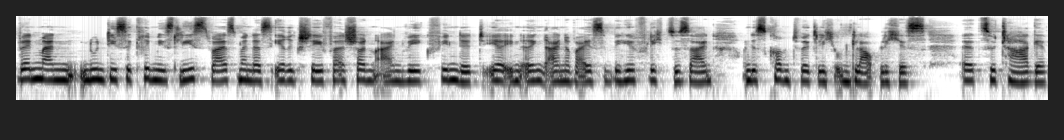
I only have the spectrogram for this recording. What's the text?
wenn man nun diese Krimis liest, weiß man, dass Erik Schäfer schon einen Weg findet, ihr in irgendeiner Weise behilflich zu sein. Und es kommt wirklich Unglaubliches äh, zutage.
